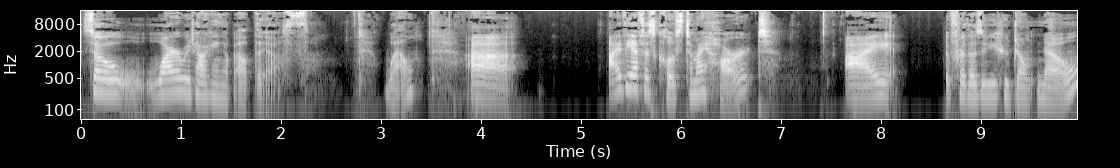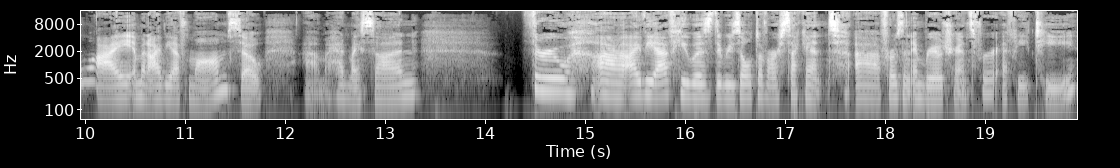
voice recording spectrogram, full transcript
So, why are we talking about this? Well, uh, IVF is close to my heart. I, for those of you who don't know, I am an IVF mom. So, um, I had my son through uh, IVF. He was the result of our second uh, frozen embryo transfer, FET.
